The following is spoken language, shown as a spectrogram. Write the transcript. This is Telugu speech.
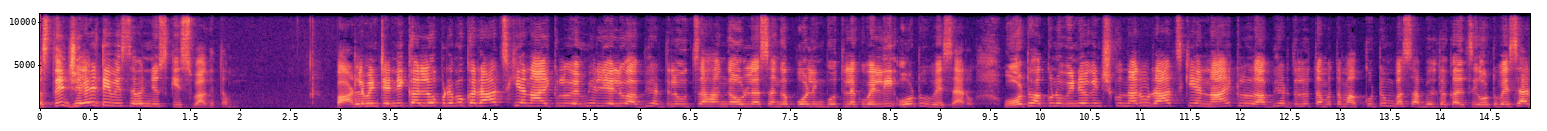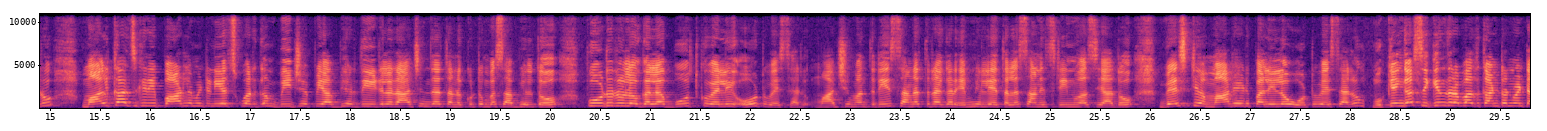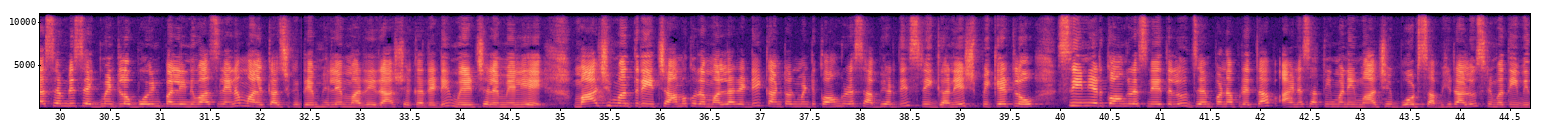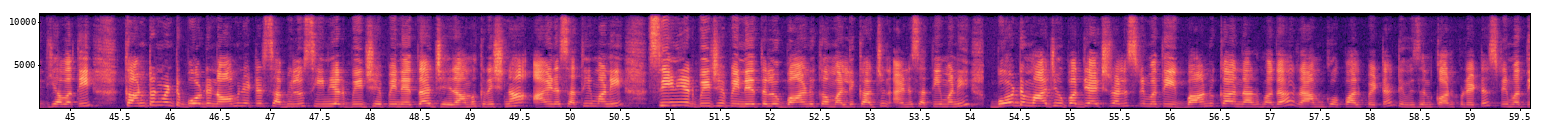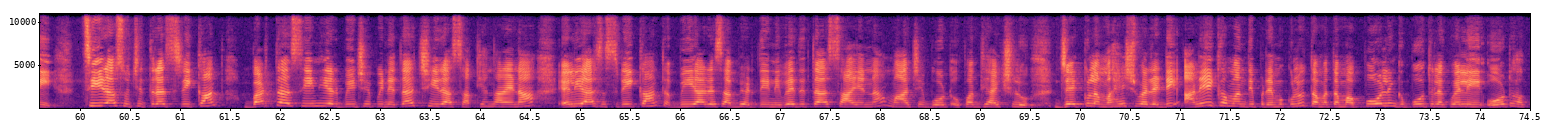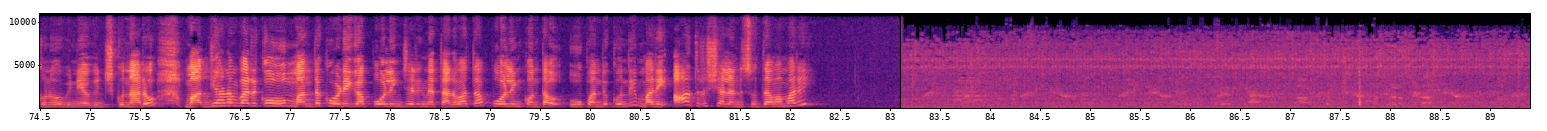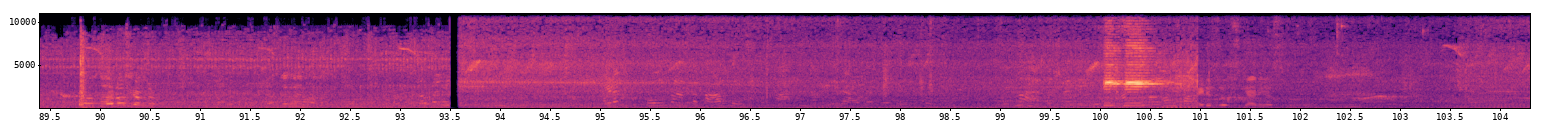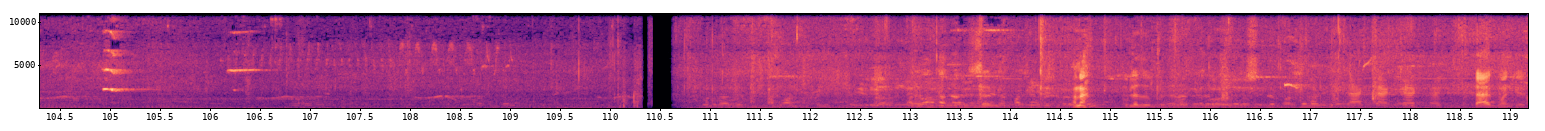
నమస్తే జేఎల్ టీవీ సెవెన్ న్యూస్ కి స్వాగతం పార్లమెంట్ ఎన్నికల్లో ప్రముఖ రాజకీయ నాయకులు ఎమ్మెల్యేలు అభ్యర్థులు ఉత్సాహంగా ఉల్లాసంగా పోలింగ్ బూత్లకు వెళ్ళి ఓటు వేశారు. ఓటు హక్కును వినియోగించుకున్నారు రాజకీయ నాయకులు అభ్యర్థులు తమ తమ కుటుంబ సభ్యులతో కలిసి ఓటు వేశారు. మల్కాజ్గిరి పార్లమెంటు నియోజకవర్గం బీజేపీ అభ్యర్థి ఈటల రాజేందర్ తన కుటుంబ సభ్యులతో పూడూరులో గల బూత్కు వెళ్ళి ఓటు వేశారు. మాజీ మంత్రి సనత్ నగర్ ఎమ్మెల్యే తలసాని శ్రీనివాస్ యాదవ్ బెస్ట్ మారేడుపల్లిలో ఓటు వేశారు. ముఖ్యంగా సికింద్రాబాద్ కంటోన్మెంట్ అసెంబ్లీ సెగ్మెంట్లో బోయిన్పల్లి నివాసులైన మల్కాజ్గిరి ఎమ్మెల్యే మర్రి రాజశేఖర్ రెడ్డి మేడ్చల్ ఎమ్మెల్యే మాజీ మంత్రి చామకుర మల్లారెడ్డి కంటోన్మెంట్ కాంగ్రెస్ అభ్యర్థి శ్రీ గణేష్ పికెట్లో సీనియర్ కాంగ్రెస్ నేతలు జంపన ప్రతాప్ ఆయన సతీమణి మాజీ బోర్డు సభ్యురాలు Shrimati Vidyavathi cantonment board nominated సభ్యులు సీనియర్ బీజేపీ నేత జె రామకృష్ణ ఆయన సతీమణి సీనియర్ బీజేపీ నేతలు బానుక మల్లికార్జున్ ఆయన సతీమణి బోర్డు మాజీ ఉపాధ్యక్షురాలు శ్రీమతి బానుక నర్మద రామ్ గోపాల్పేట డివిజన్ కార్పొరేటర్ శ్రీమతి చీరా సుచిత్ర శ్రీకాంత్ భర్త సీనియర్ బీజేపీ నేత చీరా సత్యనారాయణ ఎలియాస్ శ్రీకాంత్ బీఆర్ఎస్ అభ్యర్థి నివేదిత సాయన్న మాజీ బోర్డు ఉపాధ్యక్షులు జక్కుల మహేశ్వర్ రెడ్డి అనేక మంది ప్రముఖులు తమ తమ పోలింగ్ బూతులకు వెళ్ళి ఓటు హక్కును వినియోగించుకున్నారు. మధ్యాహ్నం వరకు మందకోడిగా పోలింగ్ జరిగిన తర్వాత పోలింగ్ కొంత ఊపందుకుంది. మరి ఆ దృశ్యాలను చూద్దామా మరి? ఐడి ప్రూఫ్స్ క్యారీ చేస్తున్నాం అన్నా. ఇట్లా చూపి. ట్యాగ్ ట్యాగ్ ట్యాగ్ ట్యాగ్ మంచిగా.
